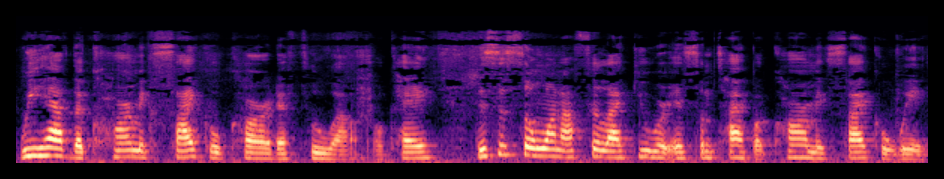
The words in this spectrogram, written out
we have the karmic cycle card that flew out, okay? This is someone I feel like you were in some type of karmic cycle with.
